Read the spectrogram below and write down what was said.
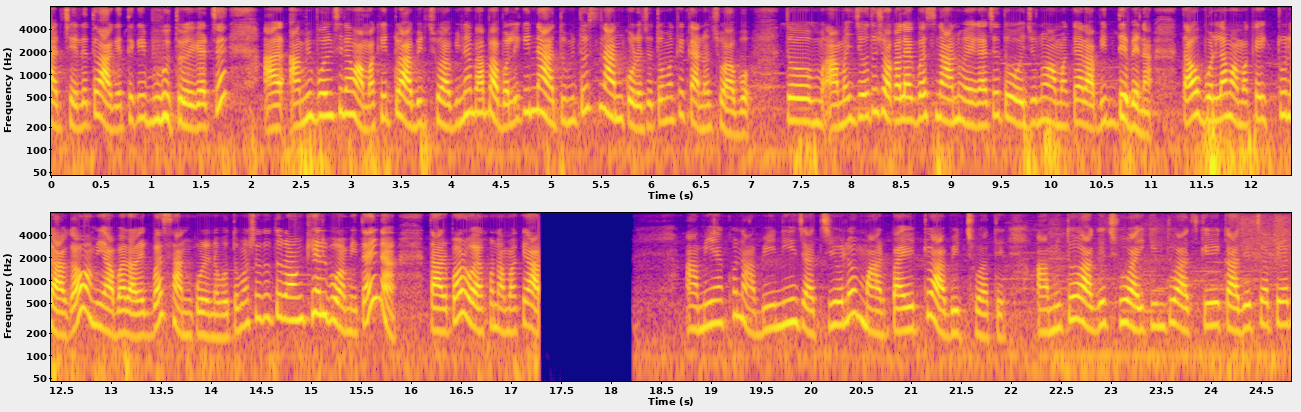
আর ছেলে তো আগে থেকেই ভূত হয়ে গেছে। আর আমি বলছিলাম, আমাকে একটু আবির ছোঁয়াবি না বাবা? বলে কি, না, তুমি তো স্নান করেছ, তোমাকে কেন ছোঁয়াবো? তো আমি যেহেতু সকালে একবার স্নান হয়ে গেছে, তো ওই জন্য আমাকে আর আবির দেবে না। তাও বললাম, আমাকে একটু লাগাও, আমি আবার আরেকবার স্নান করে নেব। তোমার সাথে তো রং খেলব আমি, তাই না? তারপর ও এখন আমাকে আমি এখন আবির নিয়ে যাচ্ছি হলো মার পায়ে একটু আবির ছোঁয়াতে। আমি তো আগে ছোঁয়াই, কিন্তু আজকে কাজের চাপে আর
